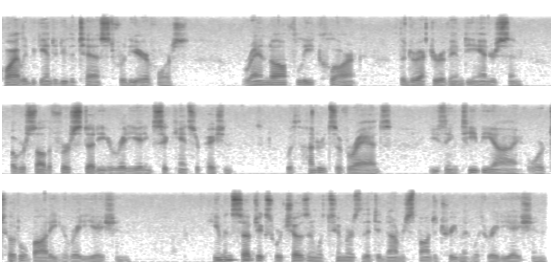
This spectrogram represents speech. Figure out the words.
quietly began to do the test for the Air Force. Randolph Lee Clark, the director of MD Anderson, oversaw the first study irradiating sick cancer patients with hundreds of rads using TBI or total body irradiation. Human subjects were chosen with tumors that did not respond to treatment with radiation.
